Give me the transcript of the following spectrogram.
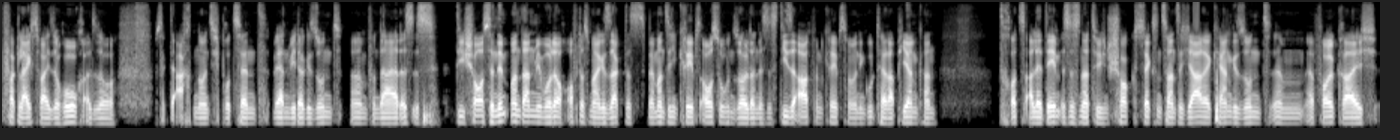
vergleichsweise hoch. Also, ich sagte, 98% werden wieder gesund. Ähm, von daher, das ist die Chance nimmt man dann. Mir wurde auch oft das mal gesagt, dass wenn man sich einen Krebs aussuchen soll, dann ist es diese Art von Krebs, wenn man ihn gut therapieren kann. Trotz alledem ist es natürlich ein Schock. 26 Jahre, kerngesund, ähm, erfolgreich.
